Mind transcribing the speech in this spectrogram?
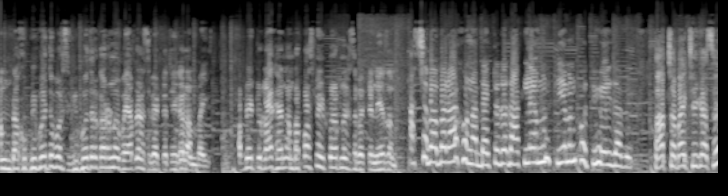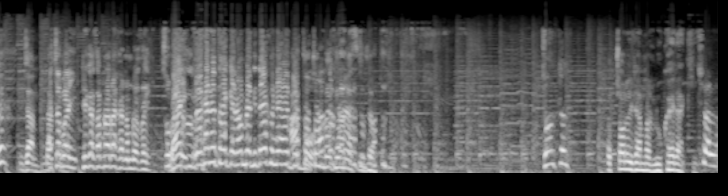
আমরা খুব বিপদে পড়ছি। বিপদের কারণে ভাই আপনার কাছে ব্যাগটা থেকে গেলাম ভাই। আপনি একটু রাখেন আমরা পাঁচ মিনিট পর আপনার কাছে ব্যাগটা নিয়ে যাম। আচ্ছা বাবা রাখো না ব্যাগটা রাখলে এমন কি এমন ক্ষতি হয়ে যাবে? আচ্ছা ভাই ঠিক আছে যান আচ্ছা ভাই ঠিক আছে আপনারা রাখেন আমরা যাই। ভাই, এখানে থাকেন আমরা কি দেখুন আচ্ছা চল চল চল এটা আমরা লুকাই রাখি চলো।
